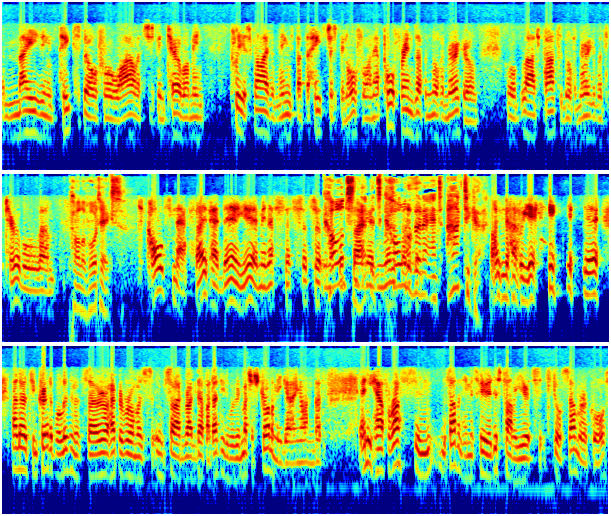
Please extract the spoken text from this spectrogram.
amazing heat spell for a while. It's just been terrible. I mean, clear skies and things, but the heat's just been awful. And our poor friends up in North America, or, or large parts of North America, with the terrible um, polar vortex cold snap they've had there. Yeah, I mean that's that's, that's certainly cold snap. It's colder than Antarctica. I know. Yeah, yeah. I know it's incredible, isn't it? So I hope everyone was inside rugged up. I don't think there would be much astronomy going on, but anyhow, for us in the southern hemisphere, this time of year it's, it's still summer, of course.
